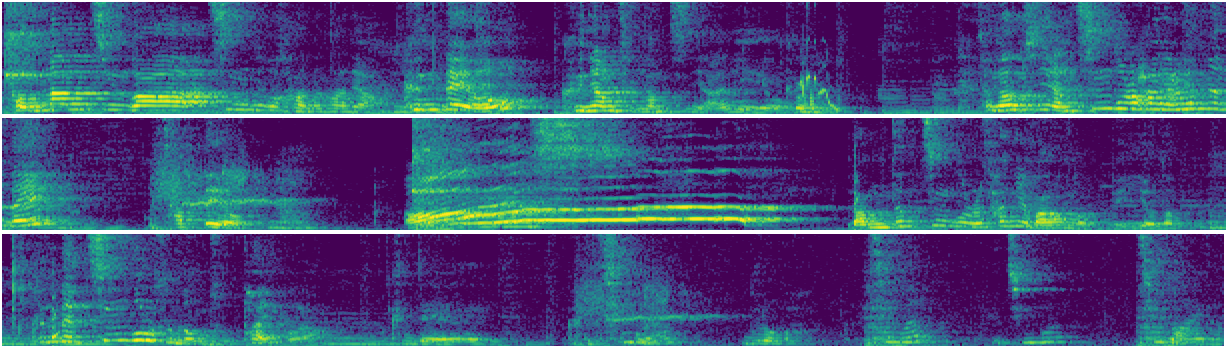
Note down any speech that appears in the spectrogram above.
전 남친과 친구가 가능하냐 근데요 그냥 전 남친이 아니에요. 전 남친이랑 친구를 하기로 했는데 잤대요. 아! 남자친구를 사귈 마음은 없대 이 여자분. 근데 친구로서 너무 좋다 이거야. 근데 그게 친구야? 물어봐. 친구야? 친구야? 친구 아니잖아.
